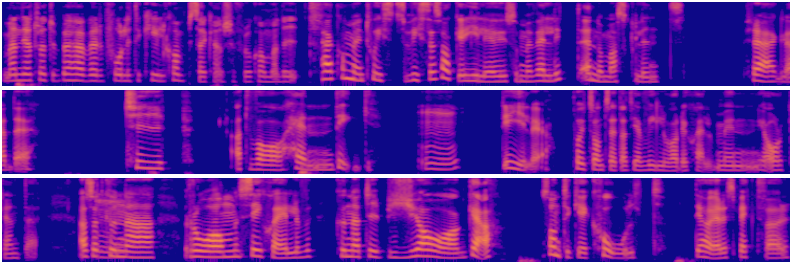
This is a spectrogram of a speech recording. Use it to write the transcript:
Men jag tror att du behöver få lite killkompisar kanske för att komma dit. Här kommer en twist. Vissa saker gillar jag ju som är väldigt ändå maskulint präglade. Typ att vara händig. Mm. Det gillar jag. På ett sånt sätt att jag vill vara det själv, men jag orkar inte. Alltså att Mm. kunna rå om sig själv, kunna typ jaga. Sånt tycker jag är coolt. Det har jag respekt för.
